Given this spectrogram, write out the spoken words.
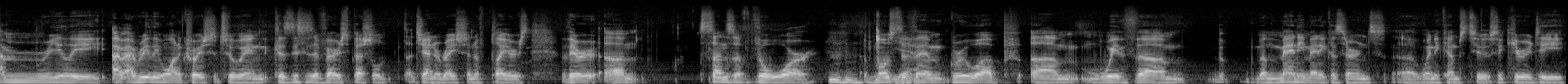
I'm really, I, I really want Croatia to win because this is a very special generation of players. They're um, sons of the war. Most Yeah. of them grew up um, with um, many, many concerns uh, when it comes to security.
